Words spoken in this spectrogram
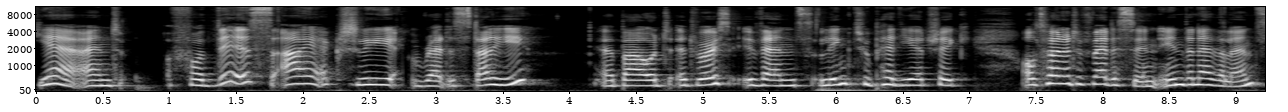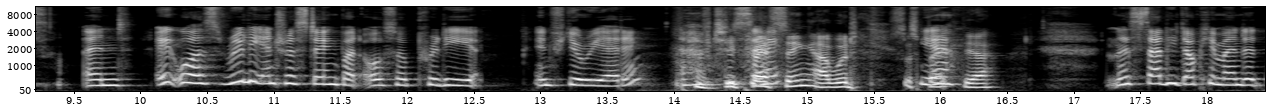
Yeah, and for this, I actually read a study about adverse events linked to pediatric alternative medicine in the Netherlands. And it was really interesting, but also pretty infuriating. I have to Depressing, say. I would suspect, yeah. yeah. The study documented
